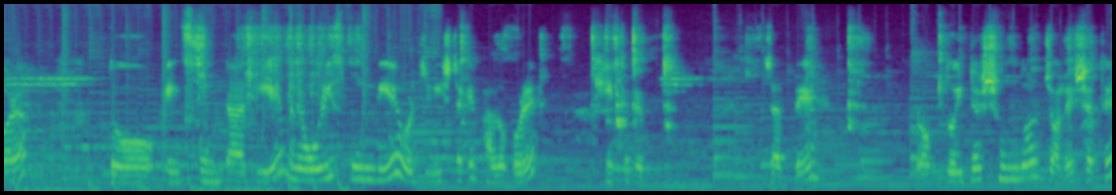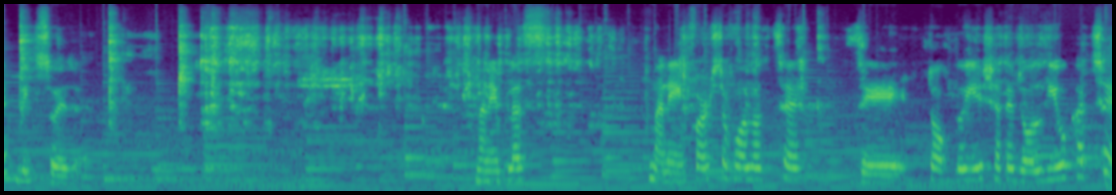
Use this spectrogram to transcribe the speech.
করা। তো এই স্পুনটা দিয়ে মানে ওরই স্পুন দিয়ে ওর জিনিসটাকে ভালো করে ঘেঁটে দেব। যাতে টক দইটা সুন্দর জলের সাথে মিক্স হয়ে যায়। মানে প্লাস মানে ফার্স্ট অফ অল হচ্ছে যে টক দইয়ের সাথে জল দিয়েও খাচ্ছে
